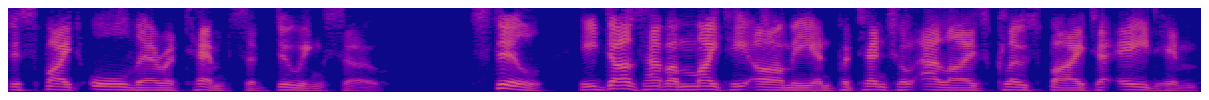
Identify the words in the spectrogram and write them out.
despite all their attempts at doing so. Still, he does have a mighty army and potential allies close by to aid him,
